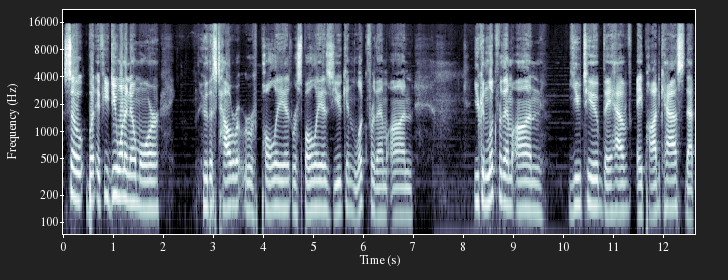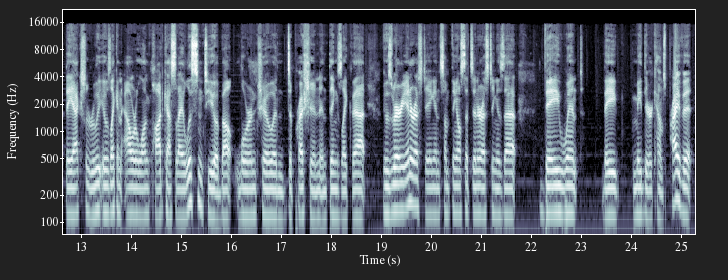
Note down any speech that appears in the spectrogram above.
So, but if you do want to know more who this Tal Rapoli is, Rispoli is, you can look for them on you can look for them on YouTube. They have a podcast that they actually really it was like an hour long podcast that I listened to about Lauren Cho and depression and things like that. It was very interesting and something else that's interesting is that they went they made their accounts private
